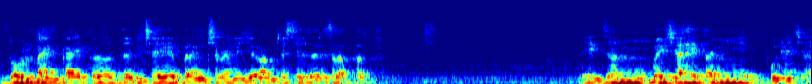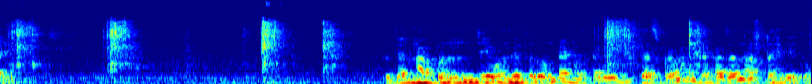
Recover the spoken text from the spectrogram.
दोन बँक आहेत त्यांचे ब्रँच मॅनेजर आमच्या शेजारीच राहतात. एक जण मुंबईचे आहेत आणि एक पुण्याचे आहेत. तर त्यांना आपण जेवण देतो दोन टायमला त्यावेळी त्याचप्रमाणे सकाळचा नाश्ताही देतो.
